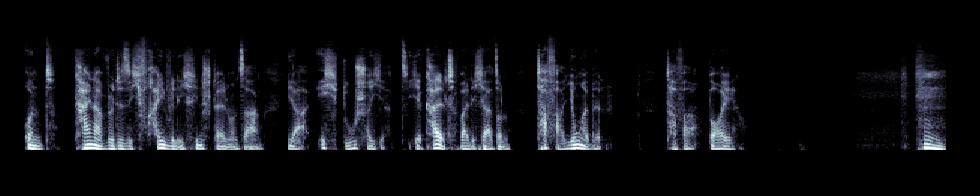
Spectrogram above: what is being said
Und keiner würde sich freiwillig hinstellen und sagen, ja, ich dusche hier, hier kalt, weil ich ja so ein taffer Junge bin. Taffer Boy. Hm.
